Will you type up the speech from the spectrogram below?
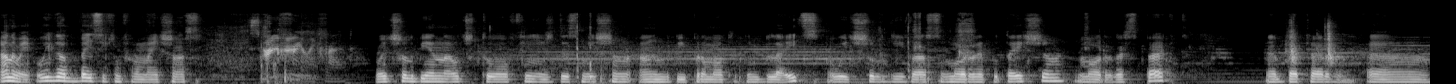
Anyway, we got basic informations, which should be enough to finish this mission and be promoted in Blades, which should give us more reputation, more respect, a better, uh,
